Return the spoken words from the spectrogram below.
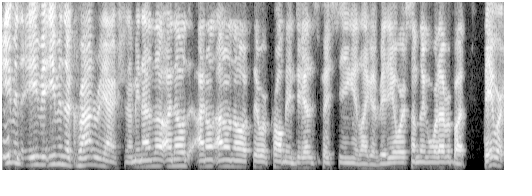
Even even even the crowd reaction. I mean, I know I know I don't I don't know if they were probably in Daily's Place seeing it like a video or something or whatever, but they were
